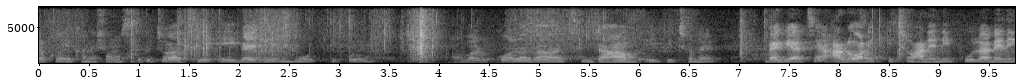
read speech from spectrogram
দেখো এখানে সমস্ত কিছু আছে, এই ব্যাগে ভর্তি করে। আবার কলা গাছ, ডাব এই পিছনে ব্যাগে আছে। আরও অনেক কিছু আনেনি, ফুল আনেনি,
